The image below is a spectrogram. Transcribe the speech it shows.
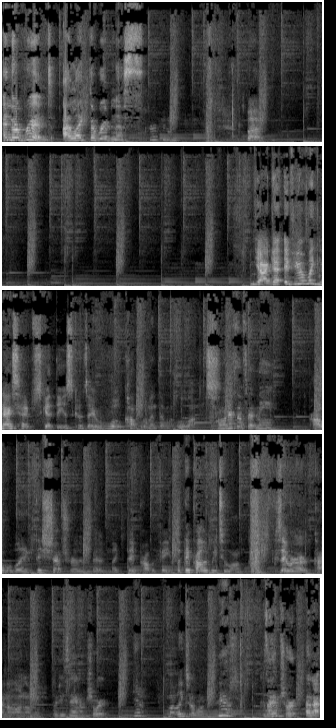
And they're ribbed. I like the ribbedness. But yeah, get if you have like nice hips, get these because they will complement them a lot. I wonder if they'll fit me. Probably they stretch really good. Like they'd probably fit, but they'd probably be too long because they were kind of long on me. What are you saying? I'm short? Yeah, my legs are long. Yeah, because I am short. Okay.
